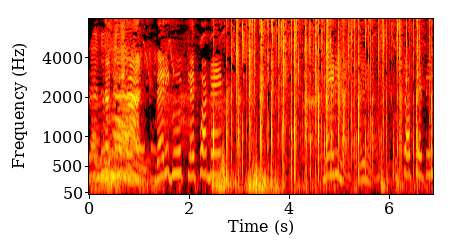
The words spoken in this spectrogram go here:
प्रदूषण। Very good clap for them very nice very nice stop clapping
